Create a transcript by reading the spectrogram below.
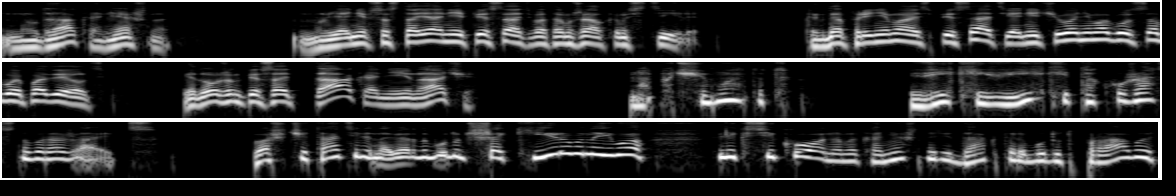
«Ну да, конечно. Но я не в состоянии писать в этом жалком стиле. Когда принимаюсь писать, я ничего не могу с собой поделать. Я должен писать так, а не иначе. Но почему этот Вики-Вики так ужасно выражается? Ваши читатели, наверное, будут шокированы его лексиконом, и, конечно, редакторы будут правы,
